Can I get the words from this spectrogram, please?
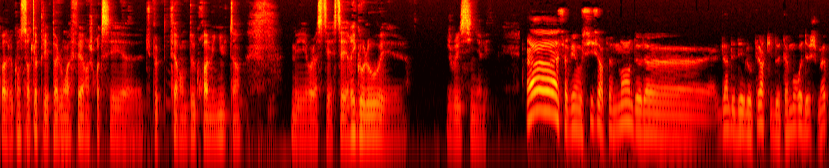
Bah, le counter-stop, il est pas long à faire, hein. je crois que c'est. Euh, tu peux faire en 2-3 minutes, hein. mais voilà, c'était rigolo et euh, je voulais le signaler. Ah, ça vient aussi certainement de l'un des développeurs qui doit être amoureux de shmup,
